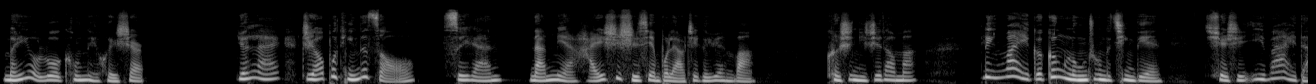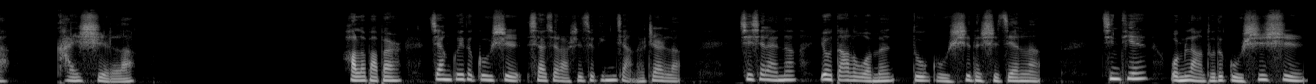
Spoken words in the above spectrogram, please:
没有落空那回事儿。原来只要不停的走，虽然难免还是实现不了这个愿望，可是你知道吗？另外一个更隆重的庆典，却是意外的开始了。好了，宝贝儿，将龟的故事，小雪老师就给你讲到这儿了。接下来呢，又到了我们读古诗的时间了。今天我们朗读的古诗是《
